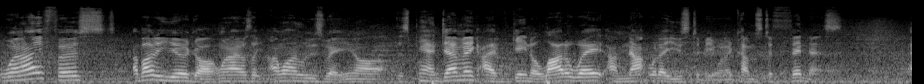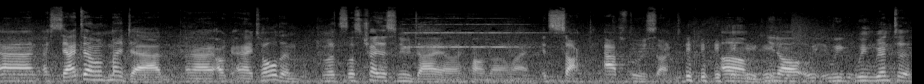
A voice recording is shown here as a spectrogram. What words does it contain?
when I first about a year ago, when I was like, I want to lose weight, you know, this pandemic, I've gained a lot of weight. I'm not what I used to be when it comes to fitness. And I sat down with my dad, and I and I told him, let's let's try this new diet I found online. It sucked, absolutely sucked. um, you know, we, we, we went to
